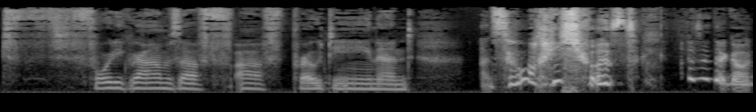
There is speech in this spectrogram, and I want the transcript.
forty grams of of protein, and and so I just I was there going.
